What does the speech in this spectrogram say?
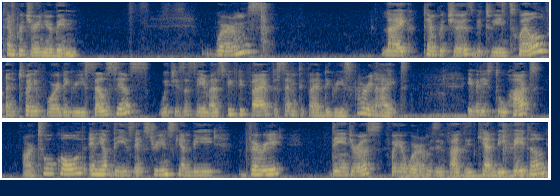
temperature in your bin. Worms like temperatures between 12 and 24 degrees Celsius, which is the same as 55 to 75 degrees Fahrenheit. If it is too hot or too cold, any of these extremes can be very dangerous for your worms. In fact, it can be fatal.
